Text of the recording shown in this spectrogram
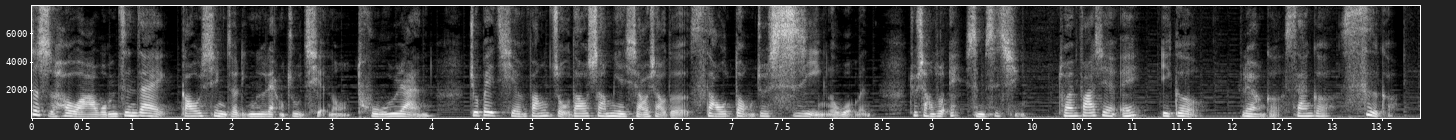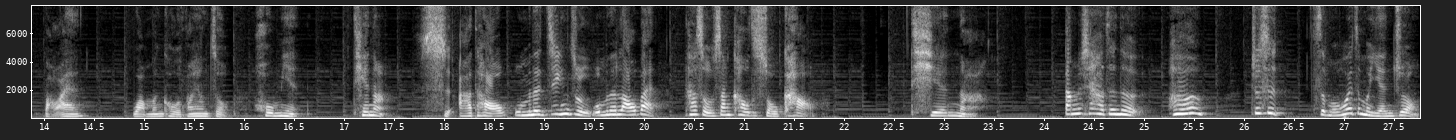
这时候啊，我们正在高兴着领了两注钱哦，突然就被前方走道上面小小的骚动就吸引了我们，就想说，哎，什么事情？突然发现，哎，一个、两个、三个、四个保安往门口的方向走，后面，天哪，是阿涛，我们的金主，我们的老板，他手上铐着手铐，天哪，当下真的，哈，就是。怎么会这么严重？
